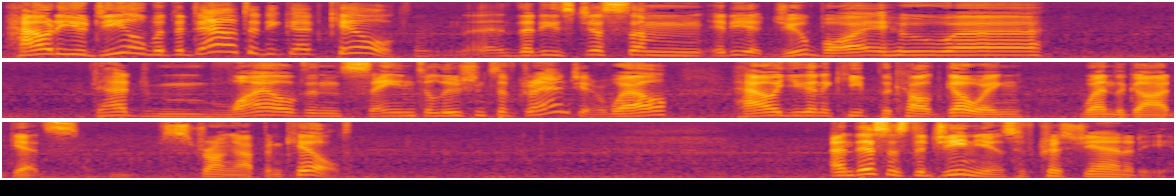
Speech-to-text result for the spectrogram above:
how do you deal with the doubt that he got killed? Uh, that he's just some idiot Jew boy who uh, had wild, insane delusions of grandeur? Well, how are you going to keep the cult going when the god gets strung up and killed? And this is the genius of Christianity.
